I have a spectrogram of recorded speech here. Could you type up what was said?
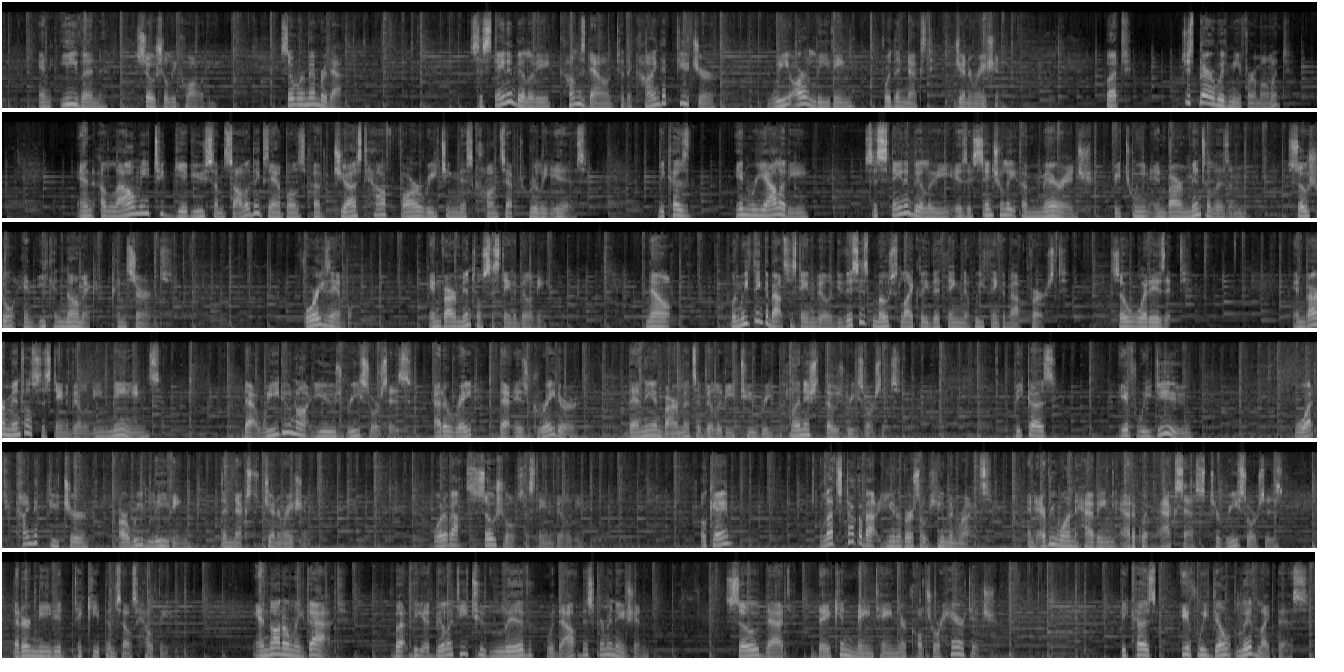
and even social equality. So remember that. Sustainability comes down to the kind of future we are leaving for the next generation. But just bear with me for a moment and allow me to give you some solid examples of just how far reaching this concept really is. Because in reality, sustainability is essentially a marriage between environmentalism, social, and economic concerns. For example, environmental sustainability. Now, when we think about sustainability, this is most likely the thing that we think about first. So, what is it? Environmental sustainability means that we do not use resources at a rate that is greater than the environment's ability to replenish those resources. Because if we do, what kind of future are we leaving the next generation? What about social sustainability? Okay, let's talk about universal human rights and everyone having adequate access to resources that are needed to keep themselves healthy. And not only that, but the ability to live without discrimination so that they can maintain their cultural heritage. Because if we don't live like this,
